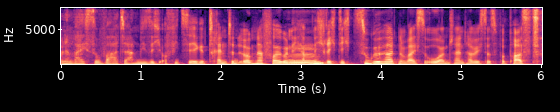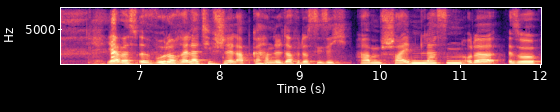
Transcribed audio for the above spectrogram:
Und dann war ich so, warte, haben die sich offiziell getrennt in irgendeiner Folge? Und ich habe nicht richtig zugehört. Und dann war ich so, oh, anscheinend habe ich das verpasst. Ja, aber es äh, wurde auch relativ schnell abgehandelt dafür, dass sie sich haben scheiden lassen. Oder, also,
